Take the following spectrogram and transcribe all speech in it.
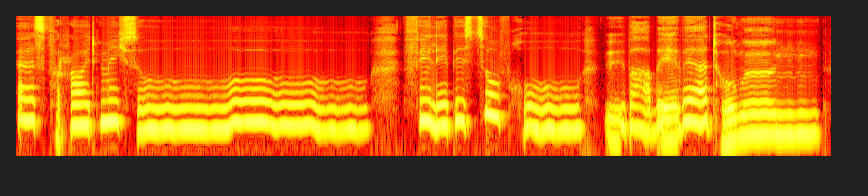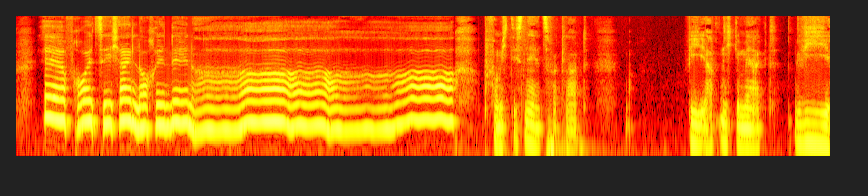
Es freut mich so. Philipp ist so froh über Bewertungen. Er freut sich ein Loch in den Haar. Bevor mich Disney jetzt verklagt. Wie, ihr habt nicht gemerkt? Wie?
